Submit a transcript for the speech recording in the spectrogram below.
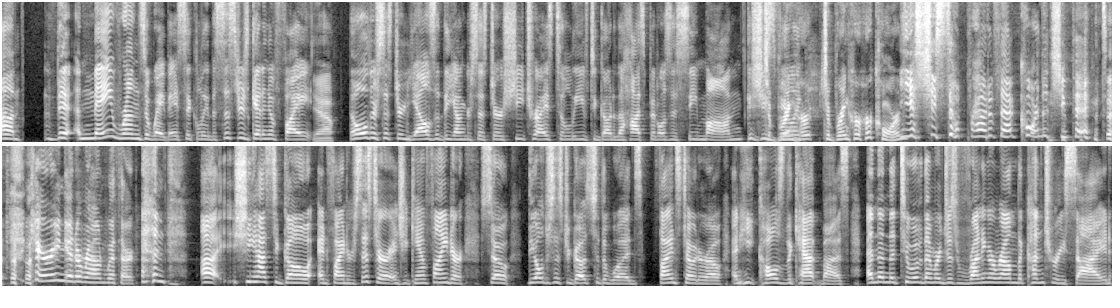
um, the Mei runs away. Basically, the sisters get in a fight. yeah. The older sister yells at the younger sister. She tries to leave to go to the hospital to see mom because she's To bring feeling- her to bring her her corn. Yes, she's so proud of that corn that she picked, carrying it around with her. And uh, she has to go and find her sister, and she can't find her. So the older sister goes to the woods, finds Totoro, and he calls the cat bus. And then the two of them are just running around the countryside.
